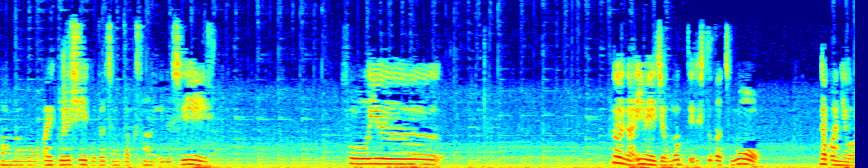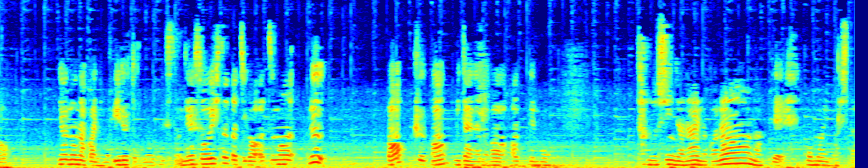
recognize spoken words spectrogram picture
あの、愛くるしい子たちもたくさんいるし、そういう風なイメージを持っている人たちも、中には、世の中にもいると思うんですよね。そういう人たちが集まる場空間みたいなのがあっても、楽しいんじゃないのかなーなんて思いました。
